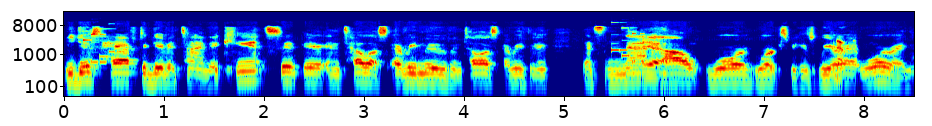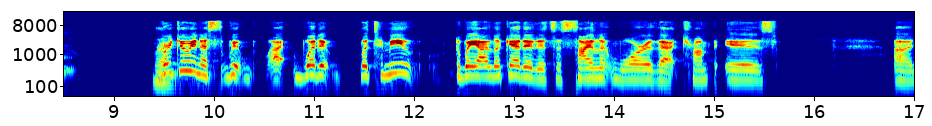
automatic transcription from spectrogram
You just have to give it time. They can't sit there and tell us every move and tell us everything. That's not Yeah. how war works because we are No. at war right now. We're doing a we, I- what it but to me the way I look at it, it's a silent war that Trump is uh,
